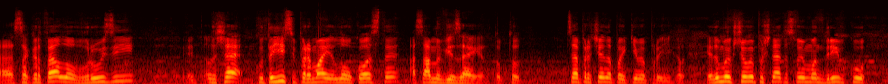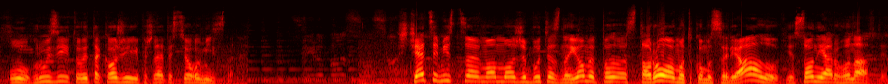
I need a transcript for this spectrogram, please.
е, Сакартвело в Грузії лише Кутаїсі приймає лоукости, а саме Візеїр. Тобто це причина, по якій ми приїхали. Я думаю, якщо ви почнете свою мандрівку у Грузії, то ви також її почнете з цього міста. Ще це місце вам може бути знайоме по старому такому серіалу Ясон і Аргонавти.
